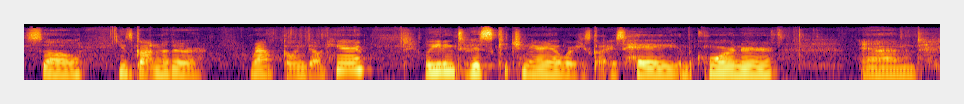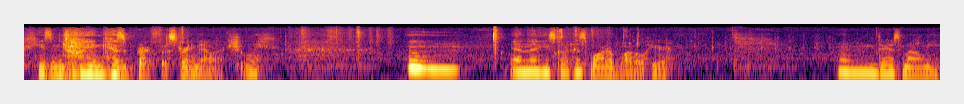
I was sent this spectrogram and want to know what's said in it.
So he's got another ramp going down here leading to his kitchen area where he's got his hay in the corner and he's enjoying his breakfast right now actually. Hmm. And then he's got his water bottle here. Hmm, there's Mawi.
